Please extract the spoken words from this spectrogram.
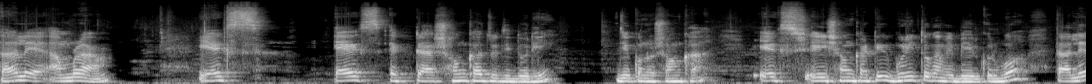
তাহলে আমরা এক্স এক্স একটা সংখ্যা যদি ধরি, যে কোনো সংখ্যা এক্স এই সংখ্যাটির গুণিতক আমি বের করব, তাহলে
